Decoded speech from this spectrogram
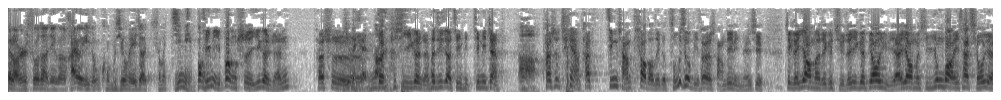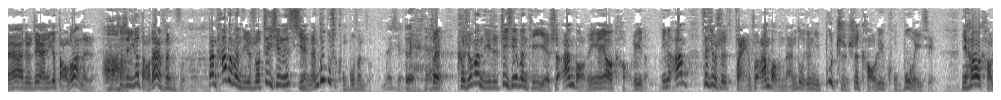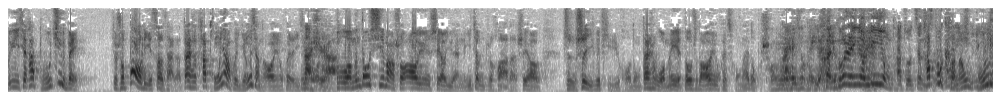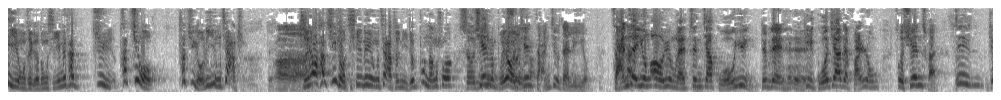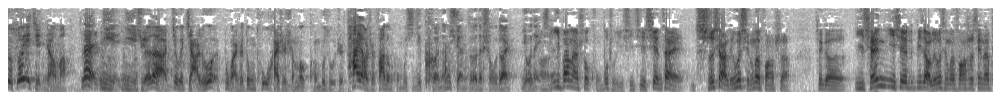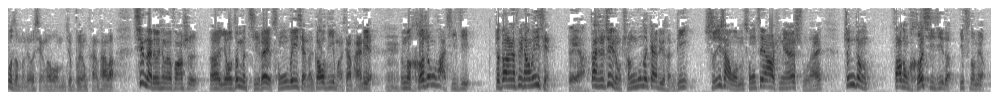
叶老师说到这个，还有一种恐怖行为叫什么吉米蹦吉米蹦是一个人，他是一个人呐对，他是一个人，他就叫吉米吉米 jump。啊，他是这样，他经常跳到这个足球比赛的场地里面去，这个要么这个举着一个标语啊，要么去拥抱一下球员啊，就是这样一个捣乱的人。啊这是一个捣蛋分子。但他的问题是说，这些人显然都不是恐怖分子。那些对对，可是问题是这些问题也是安保人员要考虑的，因为安这就是反映出安保的难度，就是你不只是考虑恐怖威胁，你还要考虑一些它不具备。就说暴力色彩的，但是它同样会影响到奥运会的一些活动。那是啊我们都希望说奥运是要远离政治化的，是要只是一个体育活动，但是我们也都知道奥运会从来都不是。从来就没有很多人要利用它做政治，他不可能不利用这个东西，因为它具它具有它具有利用价值。啊，对。啊，只要它具有这些利用价值，你就不能说首先，不要首先咱就在利用，咱在用奥运来增加国运，对不对？替国家的繁荣做宣传，这就所以紧张嘛。那你你觉得啊，这个假如不管是东突还是什么恐怖组织，他要是发动恐怖袭击，可能选择的手段有哪啊，些？一般来说，恐怖主义袭击现在时下流行的方式啊，这个以前一些比较流行的方式，现在不怎么流行了，我们就不用谈它了。现在流行的方式，呃，有这么几类，从危险的高低往下排列。嗯那么核生化袭击，这当然非常危险，对呀、但是这种成功的概率很低。实际上，我们从这二十年来数来，真正发动核袭击的一次都没有。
